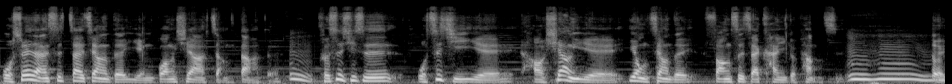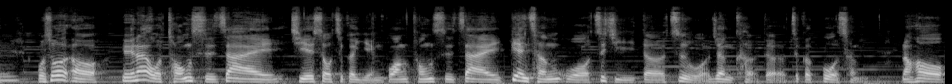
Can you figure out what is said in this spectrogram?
我虽然是在这样的眼光下长大的，嗯，可是其实我自己也好像也用这样的方式在看一个胖子。嗯哼，对，我说哦，原来我同时在接受这个眼光，同时在变成我自己的自我认可的这个过程。然后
